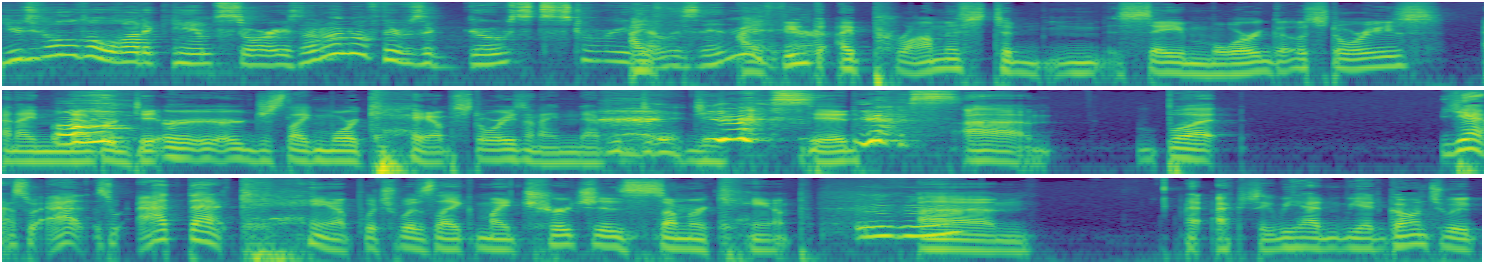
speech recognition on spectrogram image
You told a lot of camp stories. I don't know if there was a ghost story that I, was in there. I think I promised to mm, say more ghost stories, and I never Oh. did, or, or just like more camp stories, and I never did. Yes. Did Yes. um, but yeah, so at so at that camp, which was like my church's summer camp, Mm-hmm. um, actually we had we had gone to a,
